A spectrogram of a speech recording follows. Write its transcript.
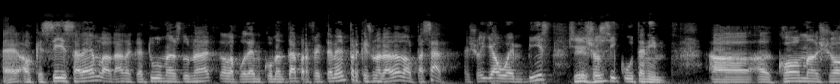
Eh? El que sí sabem, la dada que tu m'has donat, la podem comentar perfectament perquè és una dada del passat. Això ja ho hem vist sí, i això sí. sí que ho tenim. Uh, com això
